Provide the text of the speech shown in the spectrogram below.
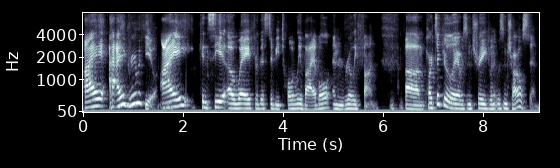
I I agree with you. I can see a way for this to be totally viable and really fun. Mm-hmm. Um, particularly, I was intrigued when it was in Charleston.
